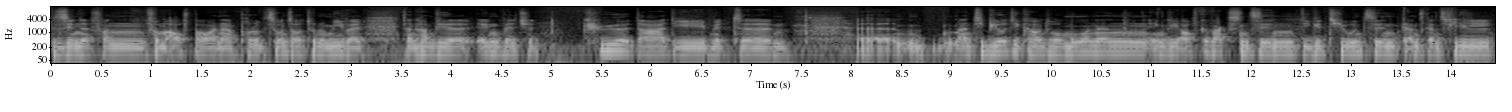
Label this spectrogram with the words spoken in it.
Sinne von, vom Aufbau einer Produktionsautonomie, weil dann haben wir irgendwelche Kühe da, die mit ähm, äh, Antibiotika und Hormonen irgendwie aufgewachsen sind, die getuned sind, ganz, ganz viel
